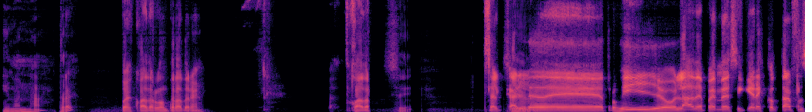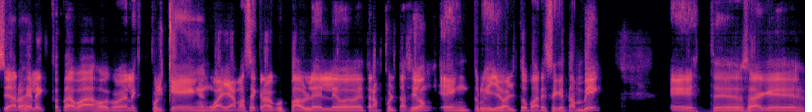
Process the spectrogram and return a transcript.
Y más nada, tres. Pues cuatro contra tres. Cuatro. Sí alcalde de Trujillo, ¿verdad? Depende si quieres contar funcionarios electos de abajo, no porque en Guayama se claro culpable el de transportación, en Trujillo Alto parece que también. Este, o sea que,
